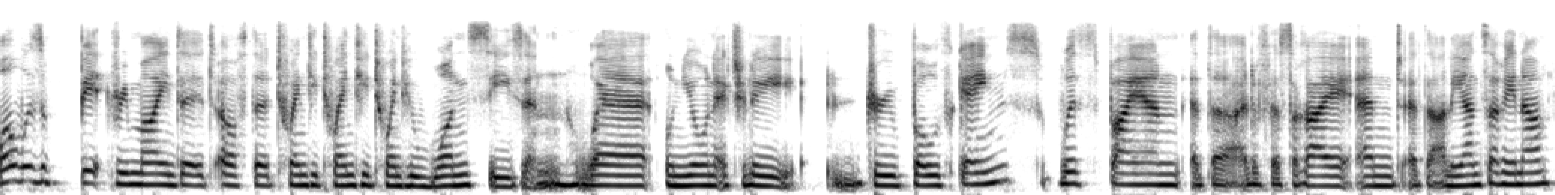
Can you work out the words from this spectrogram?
Well, was a bit reminded of the 2020-21 season where Union actually drew both games with Bayern at the Adolf and at the Allianz Arena.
